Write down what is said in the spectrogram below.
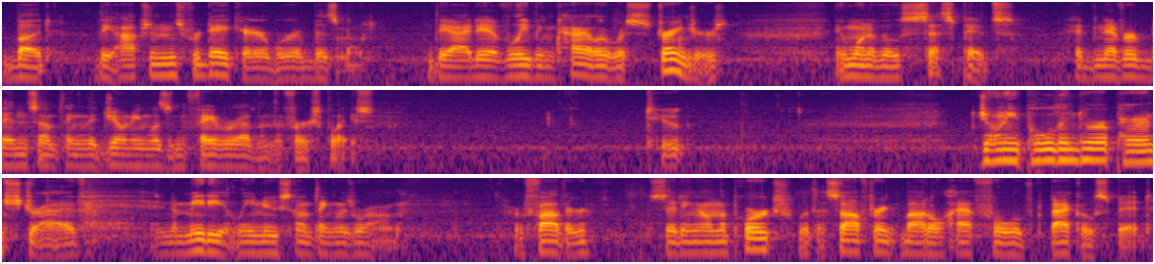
but the options for daycare were abysmal. The idea of leaving Tyler with strangers in one of those cesspits had never been something that Joni was in favor of in the first place. 2. Joni pulled into her parents' drive and immediately knew something was wrong. Her father, sitting on the porch with a soft drink bottle half full of tobacco spit,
